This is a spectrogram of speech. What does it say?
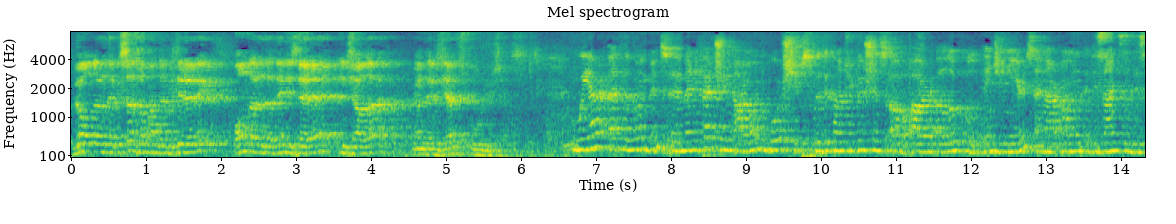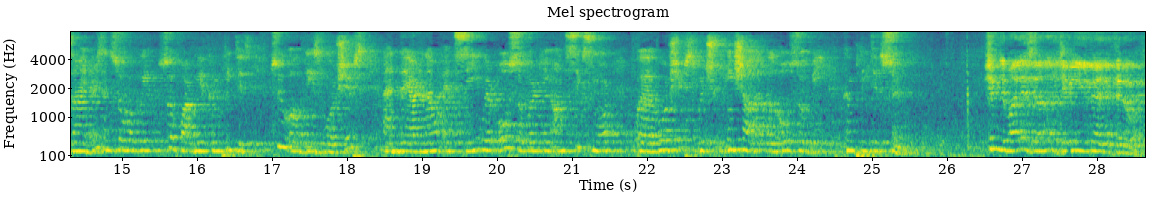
ve onları da kısa zamanda bitirerek onları da denizlere inşallah göndereceğiz, uğurlayacağız. We are at the moment uh, manufacturing our own warships with the contributions of our uh, local engineers and our own designs and designers. And so we, so far we have completed two of these warships, and they are now at sea. We're also working on six more uh, warships, which inshallah will also be completed soon. Şimdi Malezya'nın 2020 hedefleri var.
